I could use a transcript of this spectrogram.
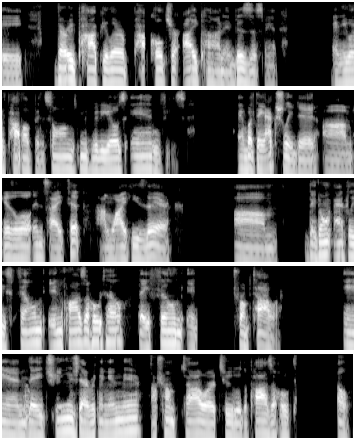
a very popular pop culture icon and businessman. And he would pop up in songs, music videos, and movies. And what they actually did, um, here's a little inside tip on why he's there. Um, they don't actually film in Plaza Hotel; they film in Trump Tower and they changed everything in there from Trump Tower to the Plaza Hotel.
